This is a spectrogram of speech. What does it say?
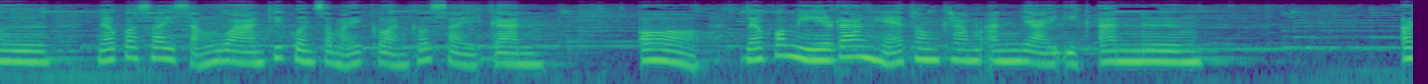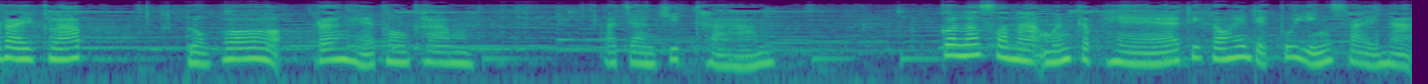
มือ แล้วก็สร้อยสังวานที่คนสมัยก่อนเขาใส่กันอ้อแล้วก็มีร่างแหทองคำอันใหญ่อีกอันหนึ่งอะไรครับ หลวงพ่อร่างแหทองคำอาจารย์คิดถาม ก็ลักษณะเหมือนกับแหที่เขาให้เด็กผู้หญิงใส่น่ะ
